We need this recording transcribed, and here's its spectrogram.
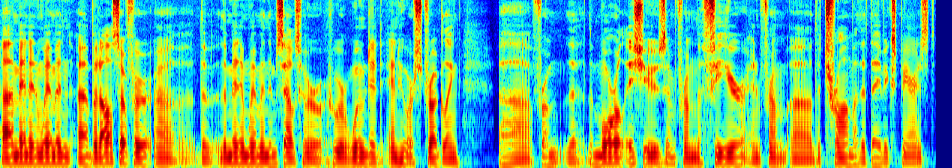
uh, men and women, uh, but also for uh, the the men and women themselves who are who are wounded and who are struggling uh, from the the moral issues and from the fear and from the trauma that they've experienced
